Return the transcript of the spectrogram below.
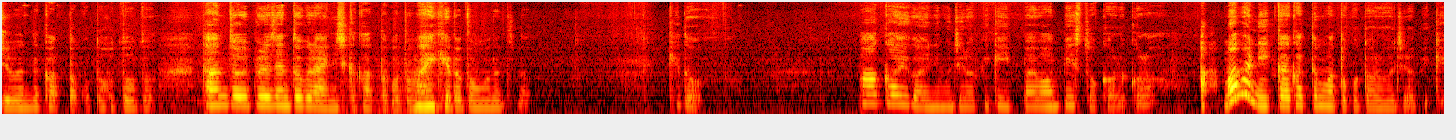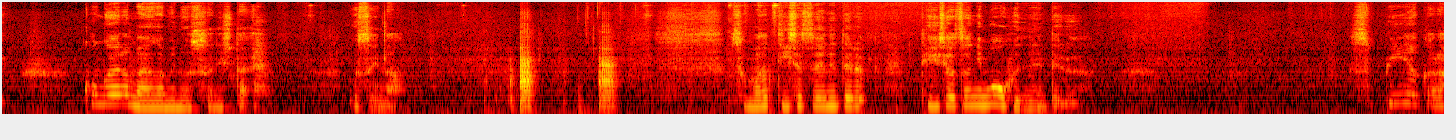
自分で買ったことほとんど誕生日プレゼントぐらいにしか買ったことないけど友達の。けどパーカー以外にもジラピケいっぱいワンピースとかあるから。あママに一回買ってもらったことあるわジラピケ。こんぐらいの前髪の薄さにしたい。薄いな。そうまだ T シャツで寝てる。T シャツに毛布で寝てるすっぴんやからま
